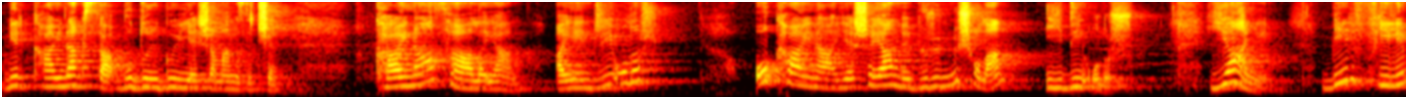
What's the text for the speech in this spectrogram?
bir kaynaksa bu duyguyu yaşamanız için kaynağı sağlayan ing olur. O kaynağı yaşayan ve bürünmüş olan ed olur. Yani bir film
